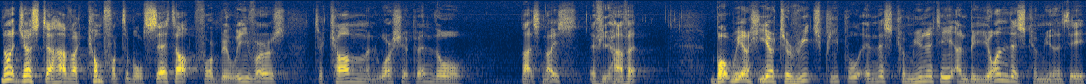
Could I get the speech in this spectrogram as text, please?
Not just to have a comfortable setup for believers to come and worship in, though that's nice if you have it. But we are here to reach people in this community and beyond this community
